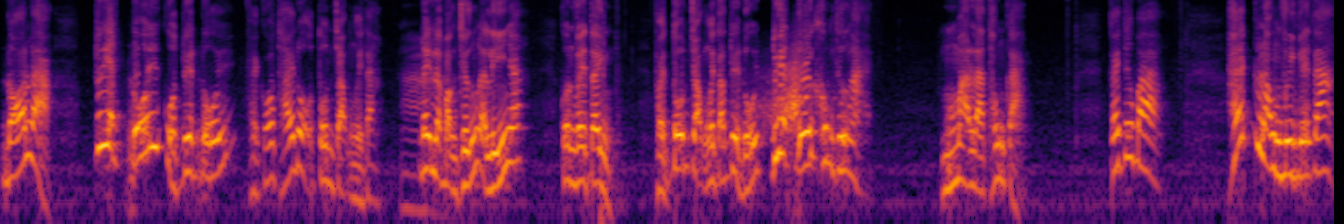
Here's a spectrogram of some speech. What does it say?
Đó là tuyệt đối của tuyệt đối phải có thái độ tôn trọng người ta. À. đây là bằng chứng là lý nhá. Còn về tình phải tôn trọng người ta tuyệt đối tuyệt đối không thương hại mà là thông cảm. Cái thứ ba hết lòng vì người ta.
